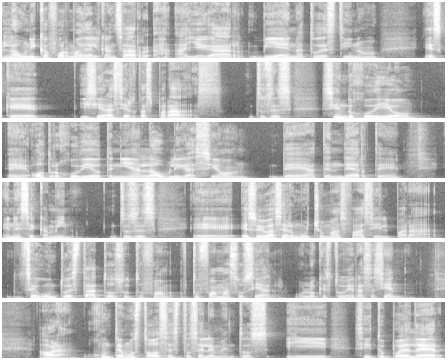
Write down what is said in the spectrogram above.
la única forma de alcanzar a llegar bien a tu destino es que hicieras ciertas paradas. Entonces, siendo judío, eh, otro judío tenía la obligación de atenderte en ese camino. Entonces, eh, eso iba a ser mucho más fácil para, según tu estatus o tu fama, social o lo que estuvieras haciendo. Ahora, juntemos todos estos elementos y si tú puedes leer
